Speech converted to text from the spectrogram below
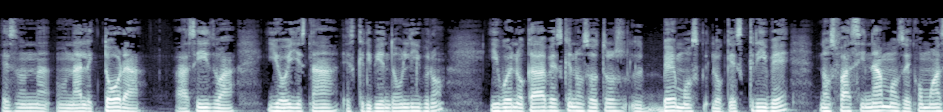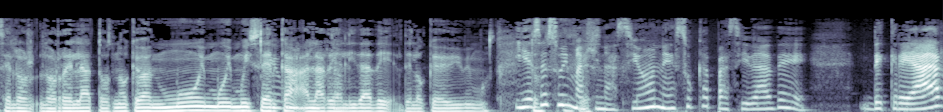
es una, una lectora asidua y hoy está escribiendo un libro y bueno, cada vez que nosotros vemos lo que escribe, nos fascinamos de cómo hace los, los relatos, ¿no? Que van muy, muy, muy cerca a la realidad de, de, lo que vivimos. Y esa es su imaginación, es su capacidad de, de crear,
